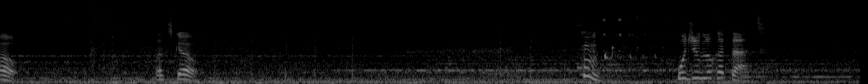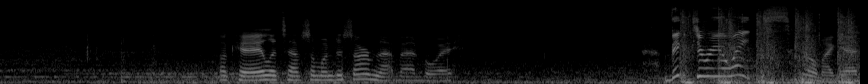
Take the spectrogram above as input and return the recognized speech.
Oh. Let's go. Hmm. Would you look at that? Okay, let's have someone disarm that bad boy. Victory awaits. Oh my god.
